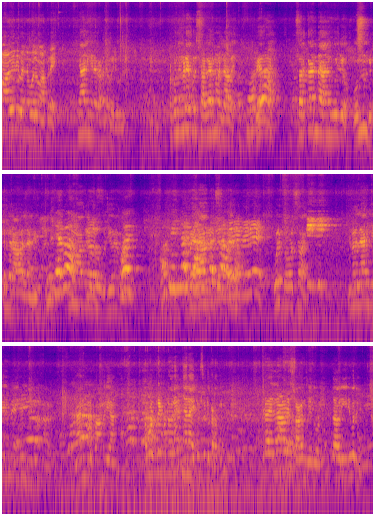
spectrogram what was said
മാവേലി വന്ന പോലെ മാത്രമേ ഞാനിങ്ങനെ കടന്നു വരുള്ളൂ. അപ്പോൾ നിങ്ങളുടെ ഒരു സഹകരണം അല്ലാതെ വേറെ സർക്കാരിന്റെ ആനുകൂല്യമോ ഒന്നും കിട്ടുന്ന ഒരാളല്ല ഞാൻ. മാത്രമേ ഉള്ളൂ ഉപജീവനമാണ് അപ്പോൾ എല്ലാവരുടെയും ഒരു പ്രോത്സാഹനം. നിങ്ങൾ എല്ലാവരും ചേരുമ്പോൾ എന്റെയും ജീവിതം നടക്കും. ഞാനും ഒരു ഫാമിലിയാണ്. അപ്പോൾ പ്രിയപ്പെട്ടവരെ ഞാൻ ഐറ്റംസ് ഇട്ട് കിടക്കുന്നു ഇവിടെ എല്ലാവരും സ്വാഗതം ചെയ്തു കൊടുക്കും ഇതാ ഒരു ഇരുപത് മിനിറ്റ്.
